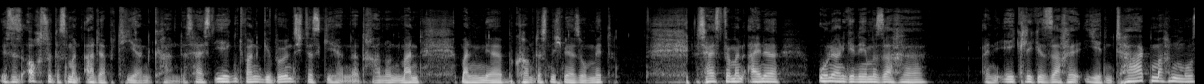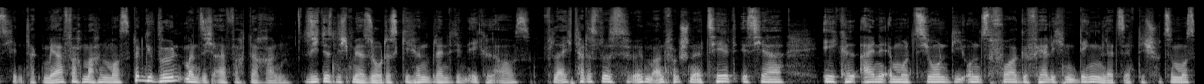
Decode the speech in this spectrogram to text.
ist es auch so, dass man adaptieren kann. Das heißt, irgendwann gewöhnt sich das Gehirn daran und man, man äh, bekommt das nicht mehr so mit. Das heißt, wenn man eine unangenehme Sache eine eklige Sache jeden Tag machen muss, jeden Tag mehrfach machen muss, dann gewöhnt man sich einfach daran. Sieht es nicht mehr so, das Gehirn blendet den Ekel aus. Vielleicht hattest du es am Anfang schon erzählt, ist ja Ekel eine Emotion, die uns vor gefährlichen Dingen letztendlich schützen muss.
